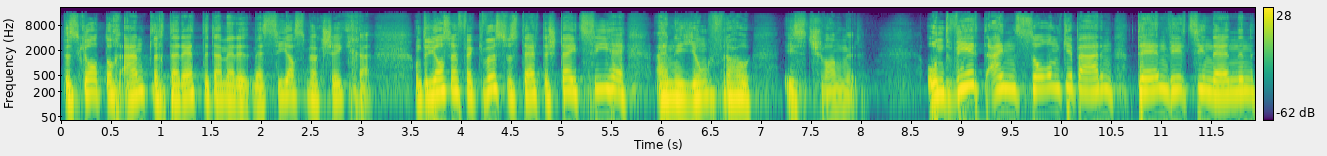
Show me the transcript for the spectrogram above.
dass Gott doch endlich den Retter, den Messias schicken. Und der Josef hat gewusst, was dort steht. Siehe, eine Jungfrau ist schwanger. Und wird einen Sohn gebären, den wird sie nennen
